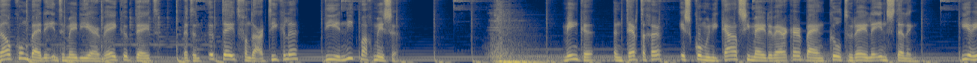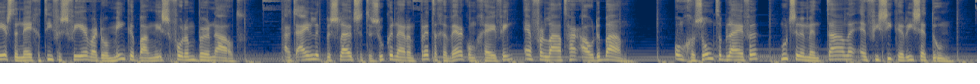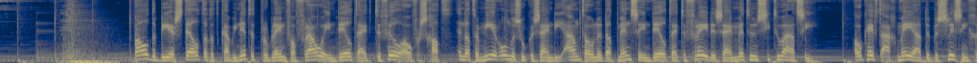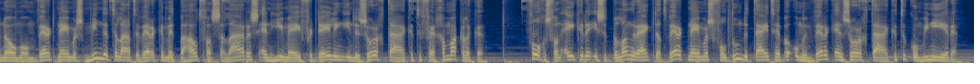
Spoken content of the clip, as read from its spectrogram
Welkom bij de Intermediair Week Update met een update van de artikelen die je niet mag missen. Minke, een dertiger, is communicatiemedewerker bij een culturele instelling. Hier heerst een negatieve sfeer waardoor Minke bang is voor een burn-out. Uiteindelijk besluit ze te zoeken naar een prettige werkomgeving en verlaat haar oude baan. Om gezond te blijven, moet ze een mentale en fysieke reset doen. Paul de Beer stelt dat het kabinet het probleem van vrouwen in deeltijd te veel overschat en dat er meer onderzoeken zijn die aantonen dat mensen in deeltijd tevreden zijn met hun situatie. Ook heeft Agmea de beslissing genomen om werknemers minder te laten werken met behoud van salaris en hiermee verdeling in de zorgtaken te vergemakkelijken. Volgens Van Ekeren is het belangrijk dat werknemers voldoende tijd hebben om hun werk- en zorgtaken te combineren.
